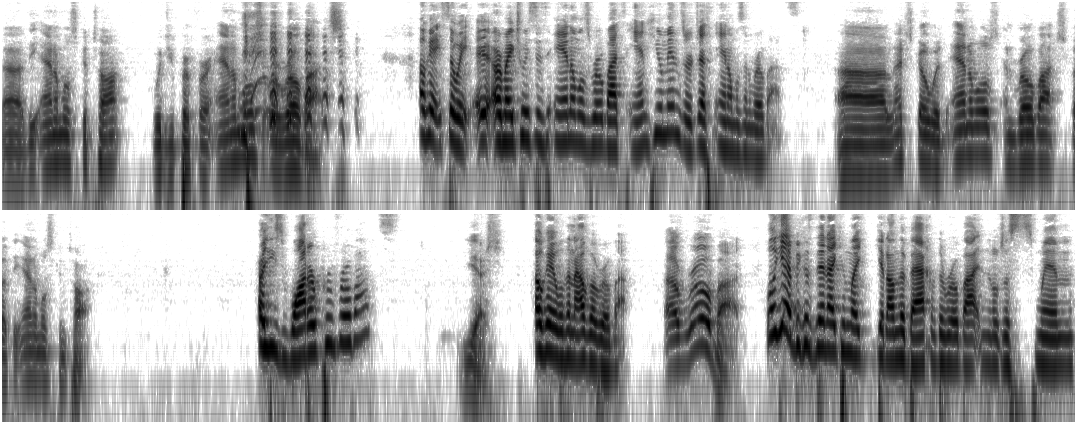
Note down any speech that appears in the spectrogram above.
uh, the animals could talk? Would you prefer animals or robots? Okay, so wait, are my choices animals, robots, and humans, or just animals and robots? Uh, let's go with animals and robots, but the animals can talk. Are these waterproof robots? Yes. Okay, well then I'll go robot. A robot. Well, yeah, because then I can like get on the back of the robot and it'll just swim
